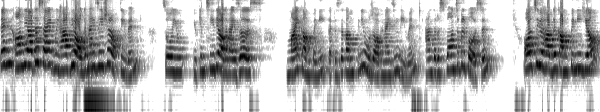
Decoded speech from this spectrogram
Then on the other side, we have the organization of the event. So you, you can see the organizers my company, that is the company who's organizing the event, and the responsible person. Also, you have the company here,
